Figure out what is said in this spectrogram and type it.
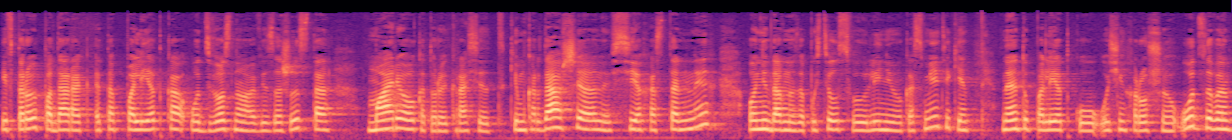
И второй подарок – это палетка от звездного визажиста Марио, который красит Ким Кардашьян и всех остальных. Он недавно запустил свою линию косметики. На эту палетку очень хорошие отзывы.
